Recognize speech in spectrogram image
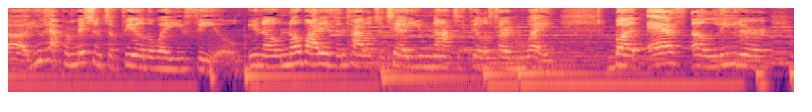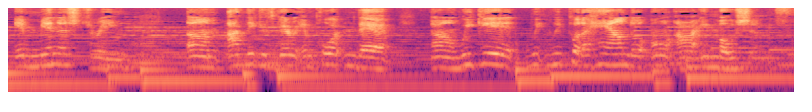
uh, you have permission to feel the way you feel. You know, nobody is entitled to tell you not to feel a certain way. But as a leader in ministry, um, I think it's very important that um, we get we, we put a handle on our emotions.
